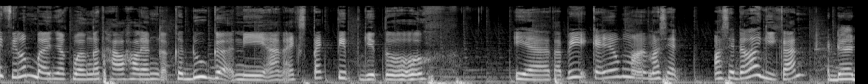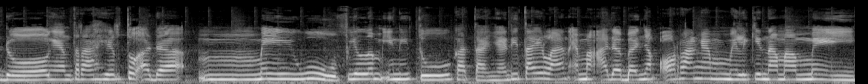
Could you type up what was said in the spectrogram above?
nih film banyak banget hal-hal yang nggak keduga nih unexpected gitu. Iya tapi kayaknya ma- masih masih ada lagi kan? Ada dong, yang terakhir tuh ada mm, Mei Wu. Film ini tuh katanya di Thailand emang ada banyak orang yang memiliki nama Mei.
